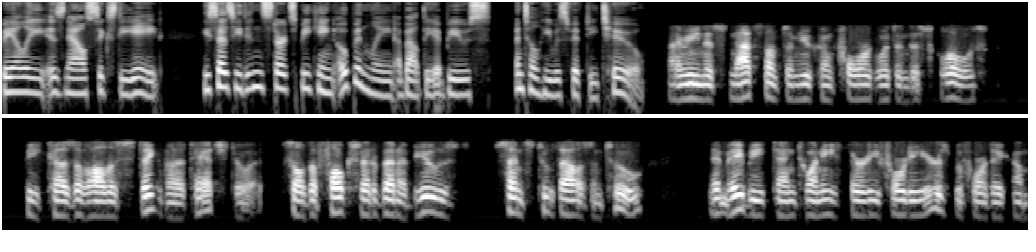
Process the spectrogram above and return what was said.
Bailey is now 68. He says he didn't start speaking openly about the abuse until he was 52. I mean, it's not something you come forward with and disclose because of all the stigma attached to it. So the folks that have been abused since 2002, it may be 10, 20, 30, 40 years before they come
